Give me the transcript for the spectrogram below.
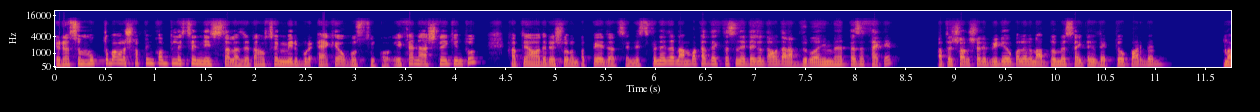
এটা হচ্ছে মুক্ত বাংলা শপিং কমপ্লেক্সের নিচতলা, যেটা হচ্ছে মিরপুর একে অবস্থিত। এখানে আসলেই কিন্তু আপনি আমাদের এই শোরুমটা পেয়ে যাচ্ছেন। স্ক্রিনে যে নাম্বারটা দেখতেছেন, এটা কিন্তু আমাদের আব্দুর রহিম ভাইয়ের কাছে থাকে। আপনি সরাসরি ভিডিও কলের মাধ্যমে সাইকেল দেখতেও পারবেন বা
